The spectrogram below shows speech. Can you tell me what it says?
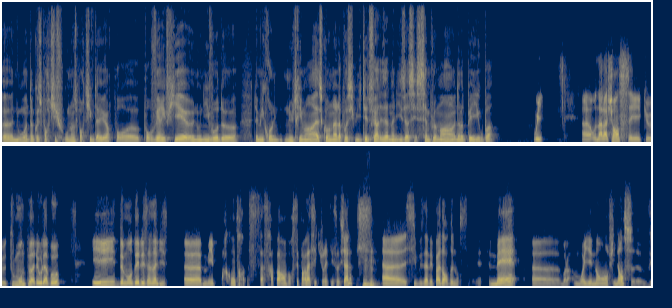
euh, nous, en tant que sportifs ou non sportifs d'ailleurs, pour, pour vérifier nos niveaux de, de micronutriments? Est-ce qu'on a la possibilité de faire des analyses assez simplement dans notre pays ou pas? Oui. on a la chance, c'est que tout le monde peut aller au labo et demander les analyses. mais par contre, ça sera pas remboursé par la sécurité sociale mmh si vous n'avez pas d'ordonnance. Mais euh, voilà, moyennant en finance, vous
